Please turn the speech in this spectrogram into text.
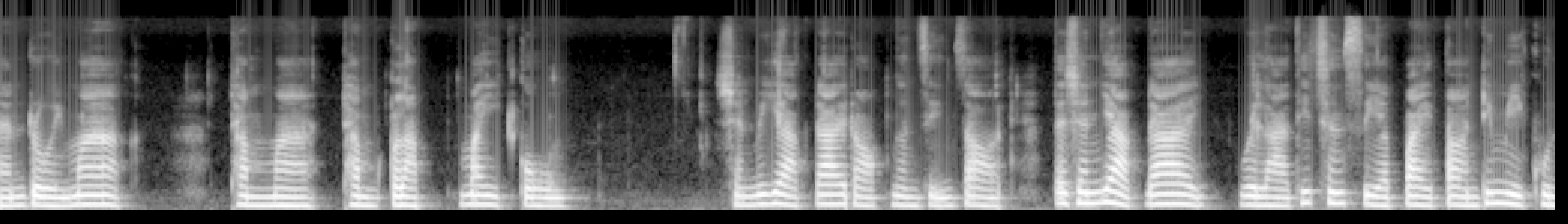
นั้นรวยมากทำมาทำกลับไม่โกง ฉันไม่อยากได้หรอกเงินสินสอด แต่ฉันอยากได้เวลาที่ฉันเสียไปตอนที่มีคุณ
